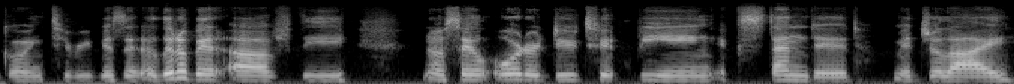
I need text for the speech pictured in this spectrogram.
going to revisit a little bit of the no sail order due to it being extended mid July.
